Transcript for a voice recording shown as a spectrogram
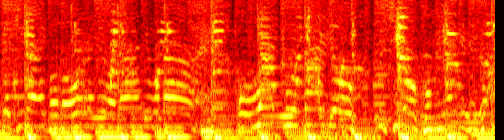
できないこの俺には何もない。怖くはないよ。後ろを込み上げてく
